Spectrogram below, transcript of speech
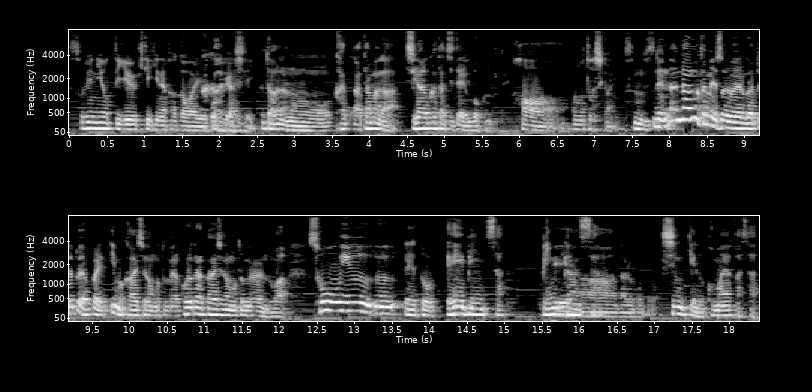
それによって有機的な関わりを増やしていく。だから、あの頭が違う形で動くので。はあ、もう確かに。うん、でな、何のためにそれをやるかというと、やっぱり今会社が求められる、これから会社が求められるのは、そういう、えっ、ー、と、鋭敏さ、敏感さ、あなるほど神経の細やかさ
